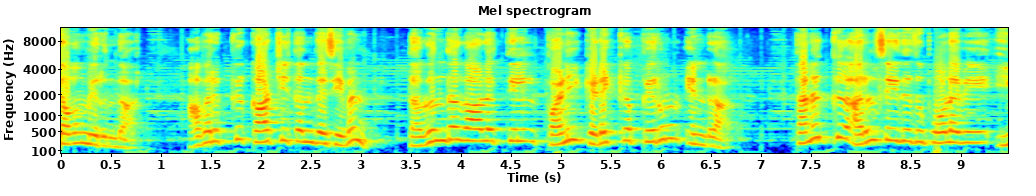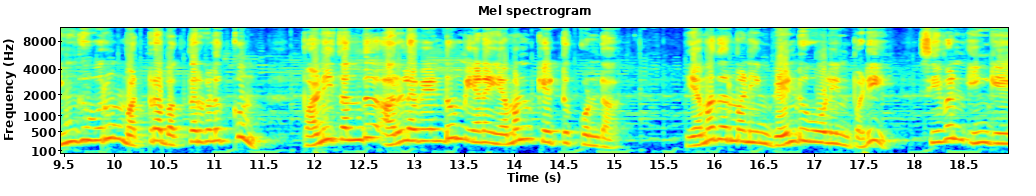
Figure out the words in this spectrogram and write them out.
தவம் இருந்தார். அவருக்கு காட்சி தந்த சிவன் தகுந்த காலத்தில் பணி கிடைக்கப் பெறும் என்றார். தனக்கு அருள் செய்தது போலவே இங்கு வரும் மற்ற பக்தர்களுக்கும் பணி தந்து அருள வேண்டும் என யமன் கேட்டுக்கொண்டார் யமதர்மனின் வேண்டுகோளின்படி சிவன் இங்கே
